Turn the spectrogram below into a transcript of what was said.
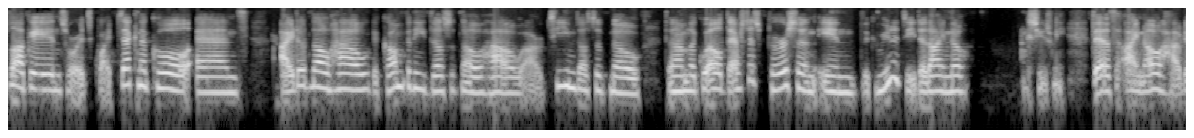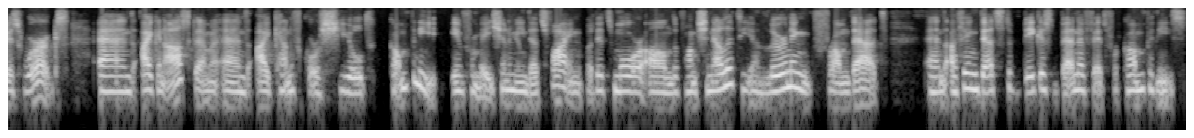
plugins, or it's quite technical, and I don't know how the company doesn't know how our team doesn't know. Then I'm like, well, there's this person in the community that I know excuse me, that I know how this works and I can ask them and I can of course shield company information. I mean that's fine, but it's more on the functionality and learning from that. And I think that's the biggest benefit for companies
